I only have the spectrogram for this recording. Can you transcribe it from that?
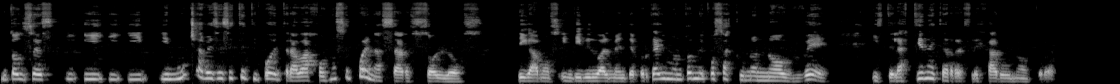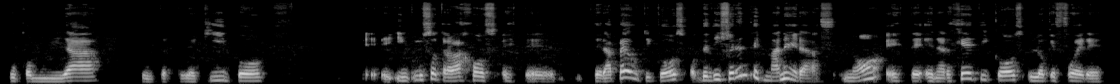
Entonces, y, y, y, muchas veces este tipo de trabajos no se pueden hacer solos, digamos, individualmente, porque hay un montón de cosas que uno no ve y te las tiene que reflejar un otro. Tu comunidad, tu, tu equipo, incluso trabajos este, terapéuticos de diferentes maneras, ¿no? Este, energéticos, lo que fuere.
